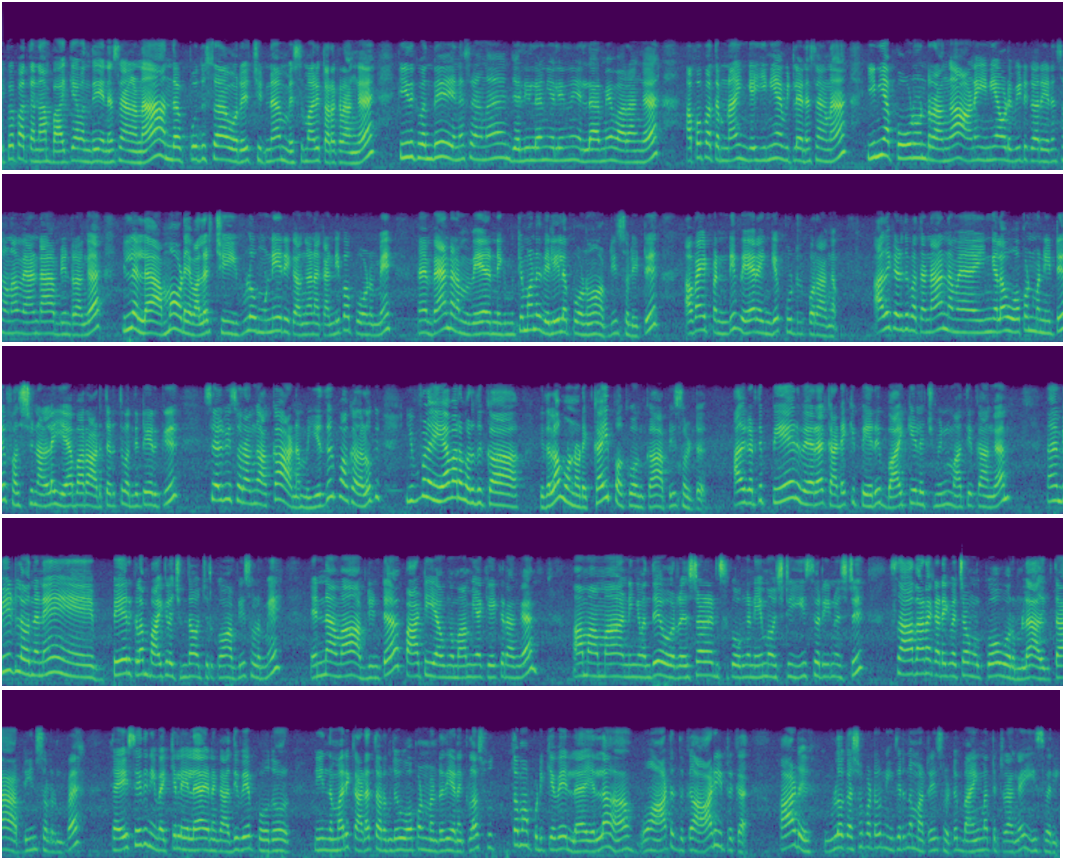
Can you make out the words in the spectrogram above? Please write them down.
இப்போ பார்த்தோன்னா பாக்கியா வந்து என்ன செய்கிறாங்கன்னா அந்த புதுசாக ஒரு சின்ன மெஸ் மாதிரி திறக்கறாங்க. இதுக்கு வந்து என்ன செய்கிறாங்கன்னா ஜெலிலன் எழிலன் எல்லாருமே வராங்க. அப்போ பார்த்தோம்னா இங்கே இனியா வீட்டில் என்ன செய்வாங்கன்னா இனியா போகணுன்றாங்க. ஆனால் இனியாவோட வீட்டுக்காரர் என்ன செய்றாங்கன்னா வேண்டாம் அப்படின்றாங்க. இல்லை இல்லை அம்மாவோடைய வளர்ச்சி இவ்வளோ முன்னேறியிருக்காங்க. நான் கண்டிப்பாக போகணுமே. வேண்டாம் நம்ம வேறு இன்றைக்கி முக்கியமானது வெளியில் போகணும் அப்படின்னு சொல்லிட்டு அவாய்ட் பண்ணிட்டு வேறு எங்கேயோ கூட்டிகிட்டு போகிறாங்க அதுக்கடுத்து பார்த்தோன்னா நம்ம இங்கெல்லாம் ஓப்பன் பண்ணிவிட்டு ஃபஸ்ட்டு நல்ல வியாபாரம் அடுத்தடுத்து வந்துகிட்டே இருக்குது செல்வி சொல்கிறாங்க அக்கா நம்ம எதிர்பார்க்காத அளவுக்கு இவ்வளோ வியாபாரம் வருதுக்கா. இதெல்லாம் உன்னோட கை பக்குவங்க்கா அப்படின்னு சொல்லிட்டு. அதுக்கடுத்து பேர் வேறு கடைக்கு பேர் பாக்கியலட்சுமின்னு மாற்றிருக்காங்க வீட்டில் வந்தோடனே பேருக்கெல்லாம் பாக்கியலட்சுமி தான் வச்சுருக்கோம் அப்படின்னு சொல்லுமே என்னவா அப்படின்ட்டு பாட்டி அவங்க மாமியாக கேட்குறாங்க ஆமாம் ஆமாம் நீங்கள் வந்து ஒரு ரெஸ்டாரண்ட்ஸுக்கு உங்கள் நேமை வச்சுட்டு ஈஸ்வரின்னு வச்சுட்டு சாதாரண கடைக்கு வச்சா உங்களுக்கு கோவம் வரும்ல அதுக்கு தான் அப்படின்னு சொல்கிறப்ப தயவுசெய்து நீ வைக்கலையில எனக்கு அதுவே போதும். நீ இந்த மாதிரி கடை திறந்து ஓப்பன் பண்ணுறது எனக்குலாம் சுத்தமாக பிடிக்கவே இல்லை. எல்லாம் உன் ஆட்டத்துக்கு ஆடிட்டுருக்க ஆடு இவ்வளோ கஷ்டப்பட்டவும் நீ திருந்த மாட்டேன்னு சொல்லிட்டு பயங்கரமாக திட்டுறாங்க ஈஸ்வரி.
